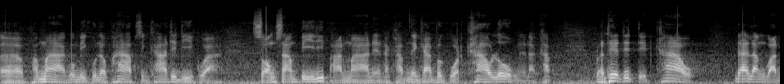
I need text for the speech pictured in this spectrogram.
เอ่อพม่าก็มีคุณภาพสินค้าที่ดีกว่า 2-3 ปีที่ผ่านมาเนี่ยนะครับในการประกวดข้าวโลกเนี่ยนะครับ ประเทศที่ติดข้าว ได้รางวัล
